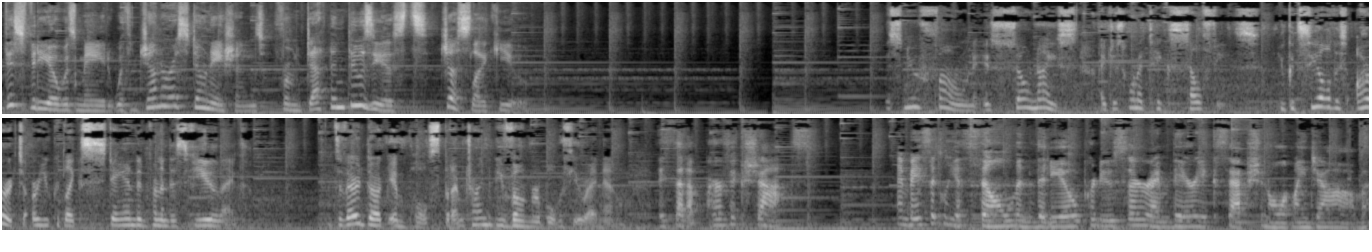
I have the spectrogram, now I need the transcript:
This video was made with generous donations from death enthusiasts just like you. This new phone is so nice. I just want to take selfies. You could see all this art or you could like stand in front of this view like, it's a very dark impulse, but I'm trying to be vulnerable with you right now. They set up perfect shots. I'm basically a film and video producer. I'm very exceptional at my job.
